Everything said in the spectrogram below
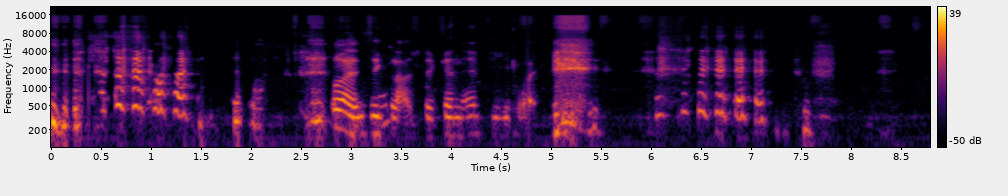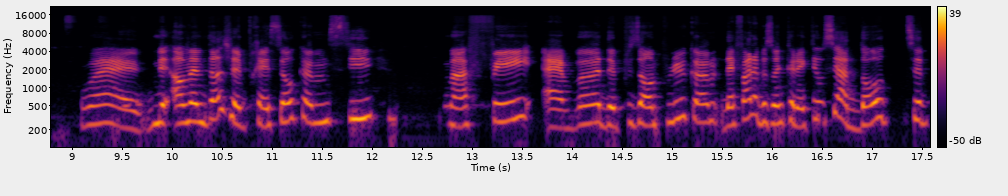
ouais, c'est clair, je te connais, puis ouais. ouais, mais en même temps, j'ai l'impression comme si ma fille, elle va de plus en plus comme. Des fois, elle a besoin de connecter aussi à d'autres types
